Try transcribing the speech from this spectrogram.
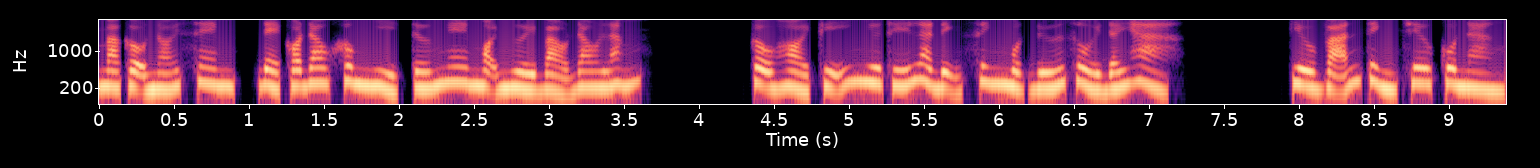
Mà cậu nói xem, đẻ có đau không nhỉ tớ nghe mọi người bảo đau lắm. Cậu hỏi kỹ như thế là định sinh một đứa rồi đấy hả? Kiều Vãn Tình trêu cô nàng,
